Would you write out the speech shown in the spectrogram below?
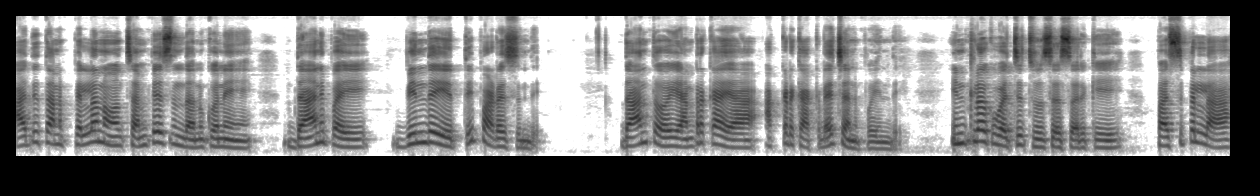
అది తన పిల్లను చంపేసింది అనుకొని దానిపై బిందె ఎత్తి పడేసింది. దాంతో ఎండ్రకాయ అక్కడికక్కడే చనిపోయింది. ఇంట్లోకి వచ్చి చూసేసరికి పసిపిల్ల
